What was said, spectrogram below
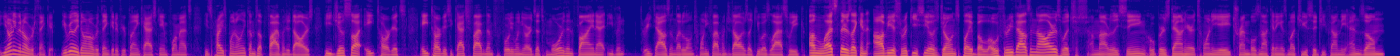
you don't even overthink it. You really don't overthink it if you're playing cash game formats. His price point only comes up $500. He just saw eight targets. Eight targets, he catch five of them for 41 yards. That's more than fine at even 3000 let alone $2500 like he was last week unless there's like an obvious Ricky Seals Jones play below $3000 which I'm not really seeing Hooper's down here at 28 Tremble's not getting as much usage he found the end zone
